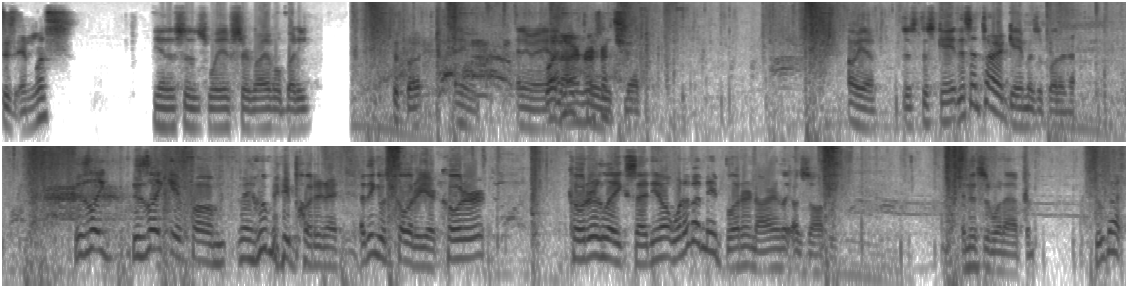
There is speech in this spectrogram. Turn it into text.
This is endless. Yeah, this is Wave Survival, buddy. The fuck? Anyway, anyway. What, I an might iron reference? Oh yeah, this this game, this entire game is a Blood and Iron. This is like this is like if um man who made Blood and Iron? I think it was Coder. Yeah, Coder. Coder like said, you know, what if I made Blood and Iron like a zombie? And this is what happened. Who got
